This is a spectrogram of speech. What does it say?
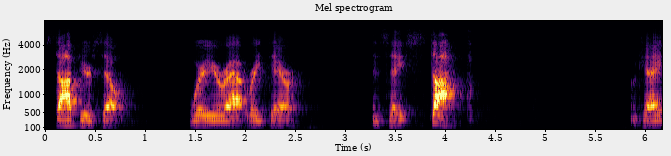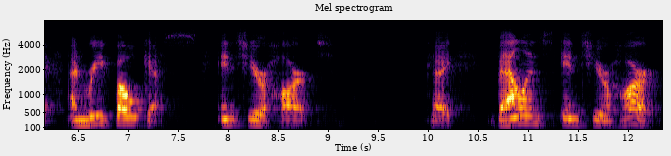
stop yourself where you're at right there and say, stop. Okay? And refocus into your heart. Okay? Balance into your heart.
